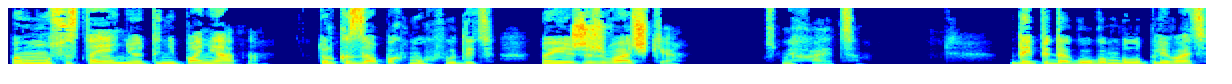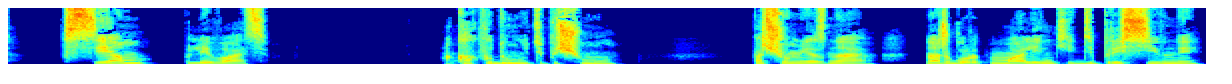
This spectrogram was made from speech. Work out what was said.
По моему состоянию это непонятно. Только запах мог выдать. Но есть же жвачки. Усмехается. Да и педагогам было плевать. Всем плевать. А как вы думаете, почему? Почем я знаю? Наш город маленький, депрессивный.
